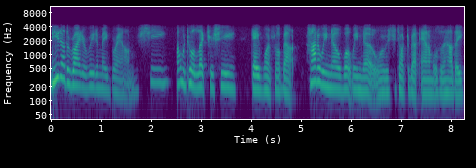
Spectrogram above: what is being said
do you know the writer Rita Mae Brown? She I went to a lecture she gave once about how do we know what we know when she talked about animals and how they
